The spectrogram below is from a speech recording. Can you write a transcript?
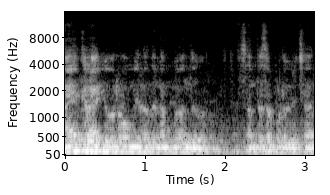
ನಾಯಕರಾಗಿ ಹೊರಹೊಮ್ಮಿರೋದು ನಮಗೊಂದು ಸಂತಸ ಪಡೋ ವಿಚಾರ.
